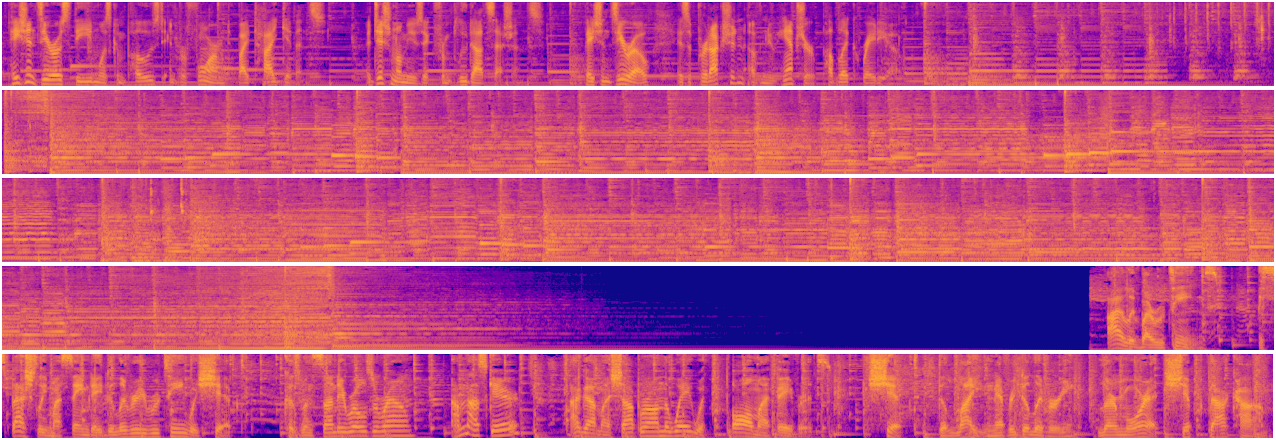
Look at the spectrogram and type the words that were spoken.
Patient Zero's theme was composed and performed by Ty Gibbons. Additional music from Blue Dot Sessions. Patient Zero is a production of New Hampshire Public Radio. I live by routines, especially my same day delivery routine with Shipt. Because when Sunday rolls around, I'm not scared. I got my shopper on the way with all my favorites. Shipt, delight in every delivery. Learn more at shipt.com.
